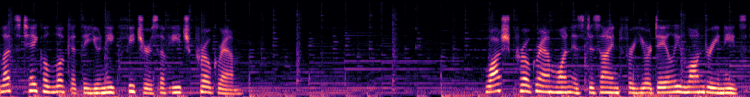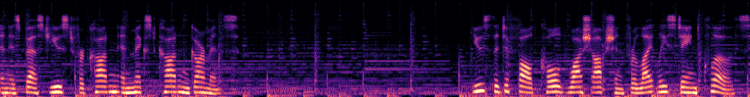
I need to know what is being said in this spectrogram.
Let's take a look at the unique features of each program. Wash Program 1 is designed for your daily laundry needs and is best used for cotton and mixed cotton garments. Use the default cold wash option for lightly stained clothes.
